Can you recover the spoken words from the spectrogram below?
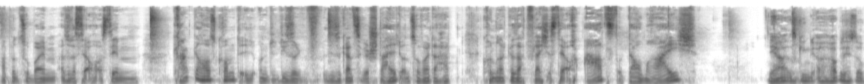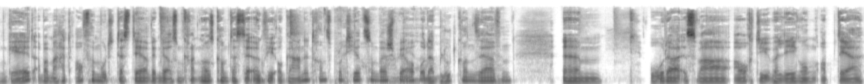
ab und zu beim, also dass der auch aus dem Krankenhaus kommt und diese, diese ganze Gestalt und so weiter hat Konrad gesagt, vielleicht ist der auch Arzt und darum reich. Ja, es ging äh, hauptsächlich so um Geld, aber man hat auch vermutet, dass der, wenn der aus dem Krankenhaus kommt, dass der irgendwie Organe transportiert auch zum Beispiel Organe, auch oder ja. Blutkonserven. Ähm, oder es war auch die Überlegung, ob der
